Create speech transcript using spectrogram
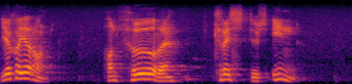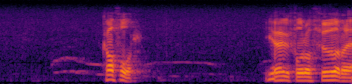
Ja, hva gjør han? Han fører Kristus inn. Hva for? Jau, for å føre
